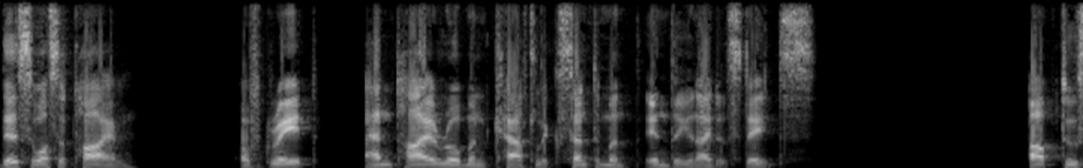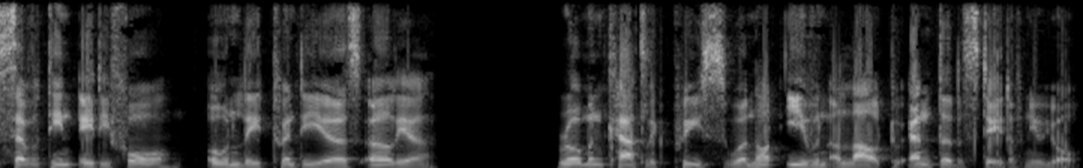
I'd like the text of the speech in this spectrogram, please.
This was a time of great anti-Roman Catholic sentiment in the United States. Up to 1784, only 20 years earlier, Roman Catholic priests were not even allowed to enter the state of New York.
